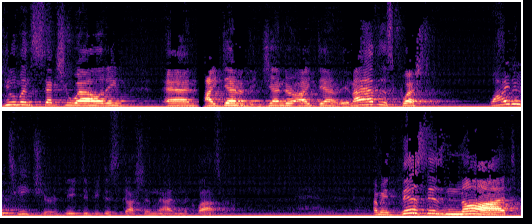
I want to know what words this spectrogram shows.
human sexuality and identity, gender identity. And I have this question why do teachers need to be discussing that in the classroom? I mean, this is not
